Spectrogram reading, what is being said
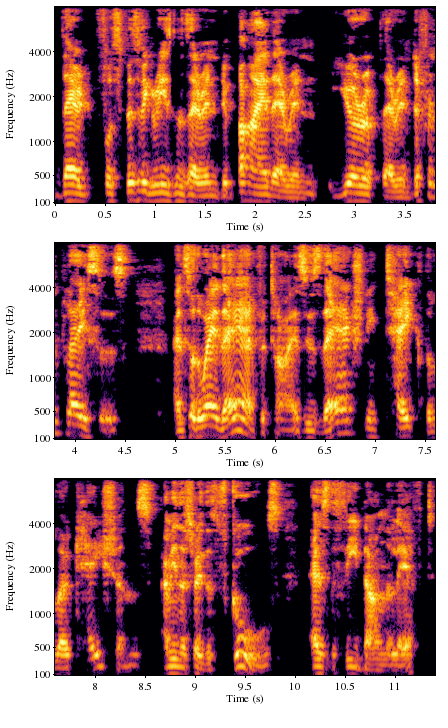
they're for specific reasons they're in dubai they're in europe they're in different places. And so the way they advertise is they actually take the locations i mean sorry the schools as the feed down the left.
